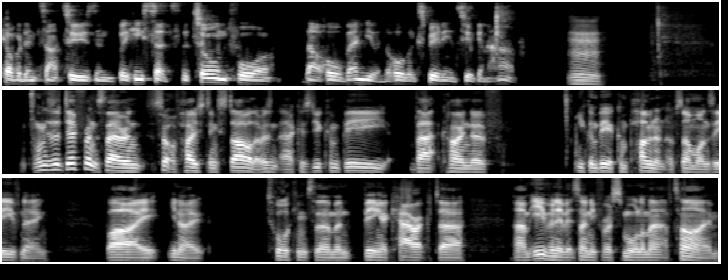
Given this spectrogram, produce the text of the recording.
covered in tattoos and but he sets the tone for that whole venue and the whole experience you're going to have mm. And there's a difference there in sort of hosting style, though, isn't there? Because you can be that kind of, you can be a component of someone's evening by, you know, talking to them and being a character, um, even if it's only for a small amount of time.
